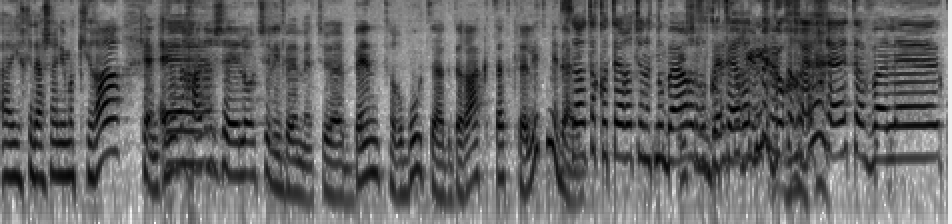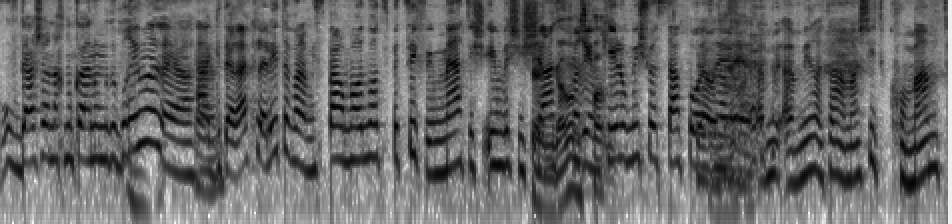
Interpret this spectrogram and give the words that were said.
היחידה שאני מכירה. כן, כי זאת אה, אחת השאלות שלי באמת, שבן תרבות זה הגדרה קצת כללית מדי. זאת הכותרת שנתנו בארץ, זאת כותרת מגוחכת, אבל אה, עובדה שאנחנו כאן ומדברים עליה. ההגדרה כללית, אבל המספר מאוד מאוד ספציפי, 196 כן, ספרים. כאילו מישהו עשה פה איזה... זה- אמ- אמיר, אתה ממש התקוממת.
